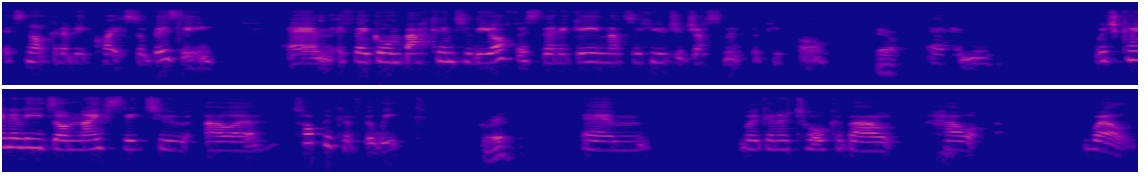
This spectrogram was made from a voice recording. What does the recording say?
it's not going to be quite so busy um, if they're going back into the office then again that's a huge adjustment for people. Yeah um, which kind of leads on nicely to our topic of the week. Great. Um, we're going to talk about how well,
